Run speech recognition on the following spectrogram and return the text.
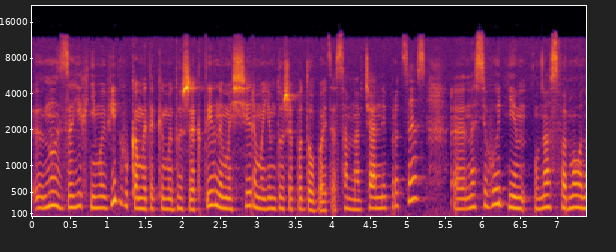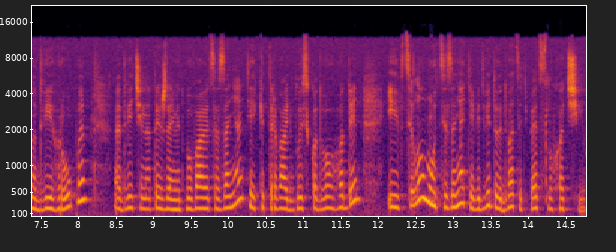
Е, Ну, за їхніми відгуками, такими дуже активними, щирими, їм дуже подобається сам навчальний процес. Е, На сьогодні у нас сформовано дві групи. Е, Двічі на тиждень відбуваються заняття, які тривають близько двох годин. І в цілому ці заняття відвідують 25 слухачів.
